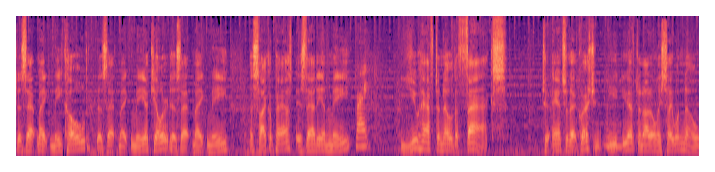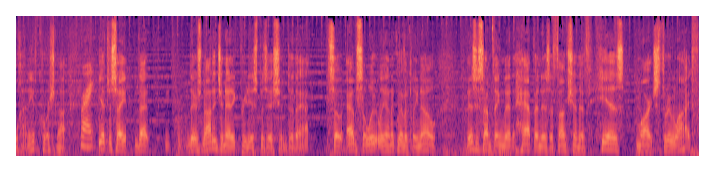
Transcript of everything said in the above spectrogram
does that make me cold? Does that make me a killer? Does that make me a psychopath? Is that in me? Right. You have to know the facts to answer that question. You, mm-hmm. you have to not only say, well, no, honey, of course not. Right. You have to say that there's not a genetic predisposition to that. So, absolutely, unequivocally, no. This is something that happened as a function of his march through life.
